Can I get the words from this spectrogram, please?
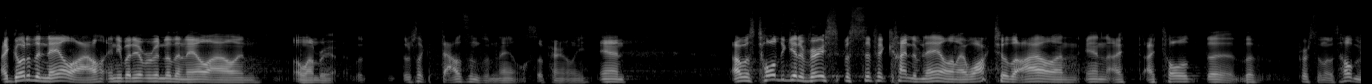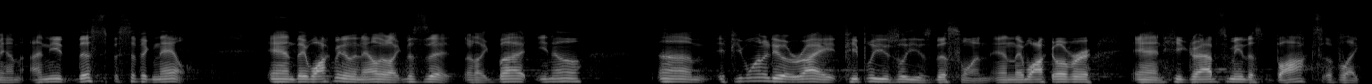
I go to the nail aisle. Anybody ever been to the nail aisle in a lumber? There's like thousands of nails, apparently. And I was told to get a very specific kind of nail, and I walked to the aisle, and, and I, I told the, the person that was helping me, I need this specific nail. And they walked me to the nail, they're like, this is it. They're like, but, you know, um, if you want to do it right, people usually use this one. And they walk over, and he grabs me this box of like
